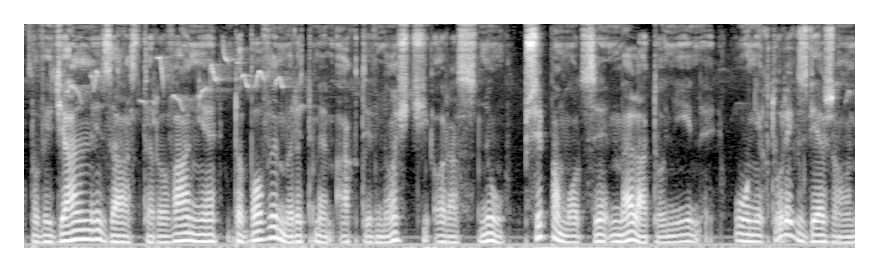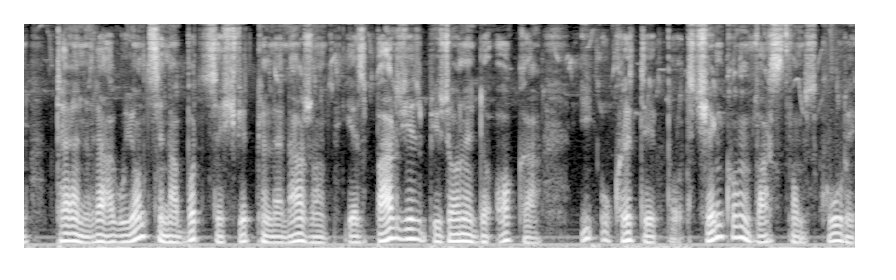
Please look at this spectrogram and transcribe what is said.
odpowiedzialny za sterowanie dobowym rytmem aktywności oraz snu przy pomocy melatoniny. U niektórych zwierząt ten reagujący na bodźce świetlne narząd jest bardziej zbliżony do oka i ukryty pod cienką warstwą skóry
